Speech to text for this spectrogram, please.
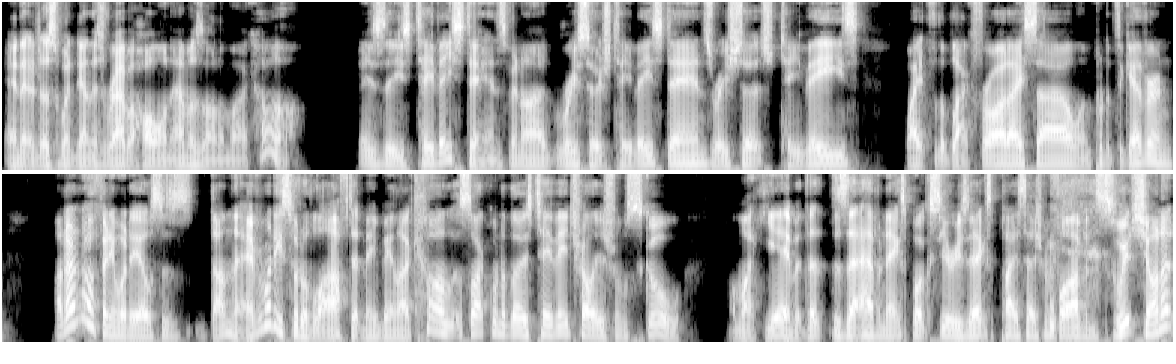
and it just went down this rabbit hole on Amazon. I'm like, huh, there's these TV stands. Then I research TV stands, research TVs, wait for the Black Friday sale, and put it together. And I don't know if anybody else has done that. Everybody sort of laughed at me, being like, "Oh, it's like one of those TV trolleys from school." I'm like, "Yeah, but that, does that have an Xbox Series X, PlayStation Five, and Switch on it?"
